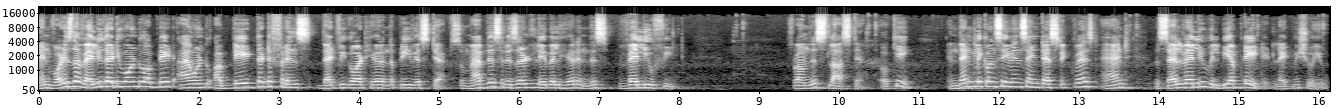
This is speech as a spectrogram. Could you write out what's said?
And what is the value that you want to update? I want to update the difference that we got here in the previous step so map this result label here in this value field from this last step okay and then click on save and send test request and the cell value will be updated. Let me show you.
